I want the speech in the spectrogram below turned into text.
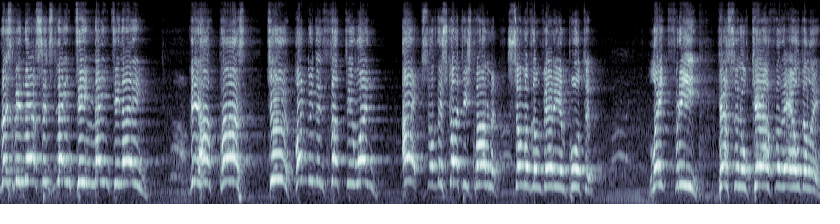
that's been there since 1999. They have passed 231 acts of the Scottish Parliament, some of them very important, like free personal care for the elderly,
